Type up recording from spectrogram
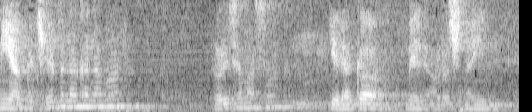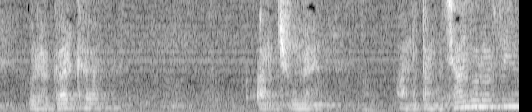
Միակը չէ բնականաբար, նորից եմ ասում, երակա մեր առաջնային որակարգը առնչվում է անվտանգության ոլորտին,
